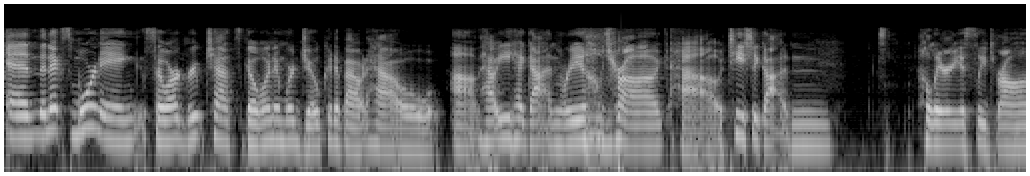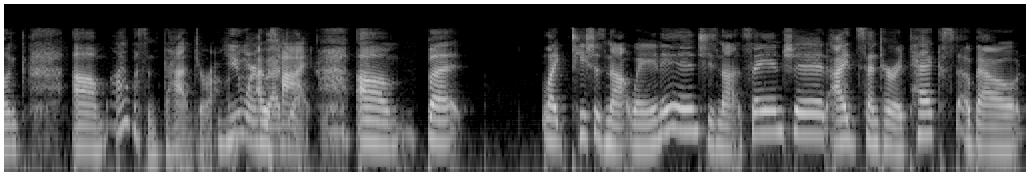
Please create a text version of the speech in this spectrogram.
And the next morning, so our group chat's going and we're joking about how um, how E had gotten real drunk, how Tisha gotten hilariously drunk. Um, I wasn't that drunk. You weren't I was that high. Um, but like Tisha's not weighing in. She's not saying shit. I'd sent her a text about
